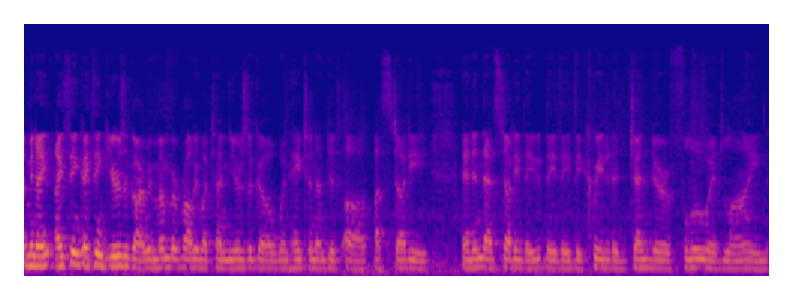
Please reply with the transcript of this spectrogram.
I mean, I, I think I think years ago, I remember probably about ten years ago when H and M did a, a study, and in that study they, they, they, they created a gender fluid line,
